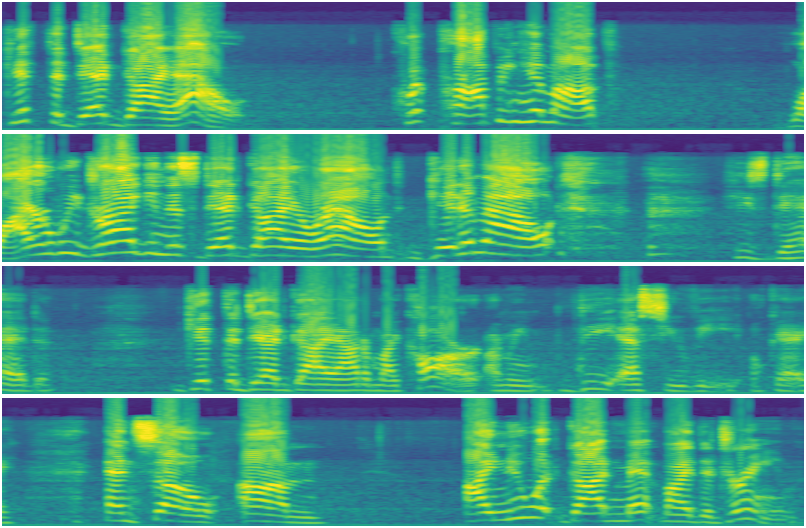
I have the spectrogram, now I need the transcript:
get the dead guy out. Quit propping him up. Why are we dragging this dead guy around? Get him out. He's dead. Get the dead guy out of my car. I mean, the SUV, okay? And so um, I knew what God meant by the dream.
